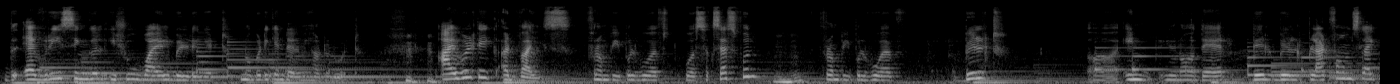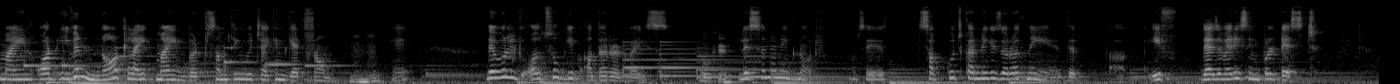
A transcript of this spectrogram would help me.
the, every single issue while building it nobody can tell me how to do it i will take advice from people who have who are successful Mm-hmm. from people who have built uh, in you know their build build platforms like mine or even not like mine but something which i can get from Mm-hmm. okay? they will also give other advice okay listen and ignore से सब कुछ करने की ज़रूरत नहीं है if there is a very simple test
